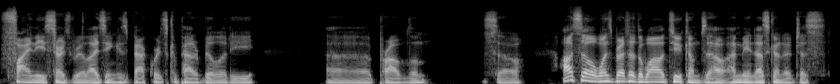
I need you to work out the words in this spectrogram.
finally starts realizing his backwards compatibility uh problem. So also once Breath of the Wild 2 comes out, I mean that's going to just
